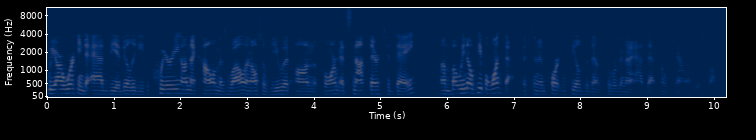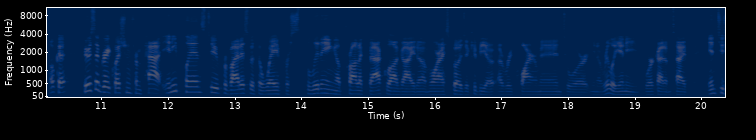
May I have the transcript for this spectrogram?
We are working to add the ability to query on that column as well, and also view it on the form. It's not there today, um, but we know people want that. It's an important field to them, so we're going to add that functionality as well. Okay. Here's a great question from Pat. Any plans to provide us with a way for splitting a product backlog item, or I suppose it could be a, a requirement, or you know, really any work item type, into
